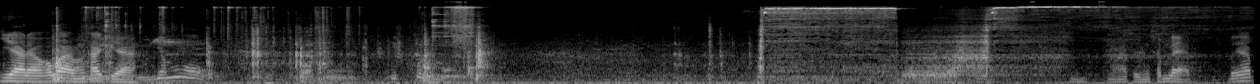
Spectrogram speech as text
เกียร์แล้วเขาว่ามันค่าเกียร์ยังโง่บอกกูคิดต้นหมองมาถึงชำแหละเลยครับ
